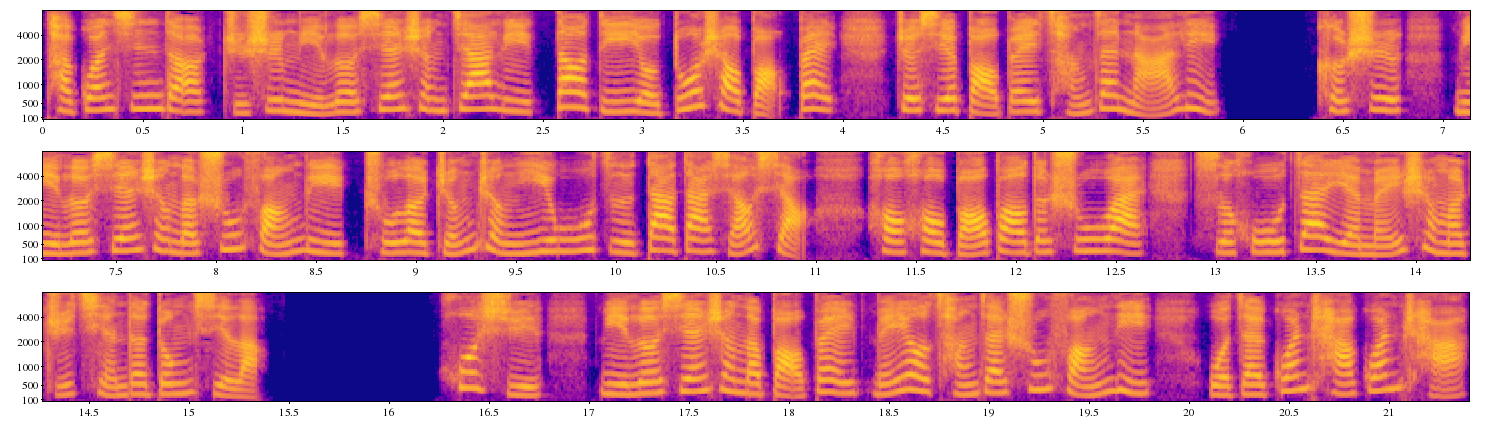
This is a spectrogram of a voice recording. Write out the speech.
他关心的只是米勒先生家里到底有多少宝贝，这些宝贝藏在哪里。可是米勒先生的书房里，除了整整一屋子大大小小、厚厚薄薄的书外，似乎再也没什么值钱的东西了。或许米勒先生的宝贝没有藏在书房里，我再观察观察。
